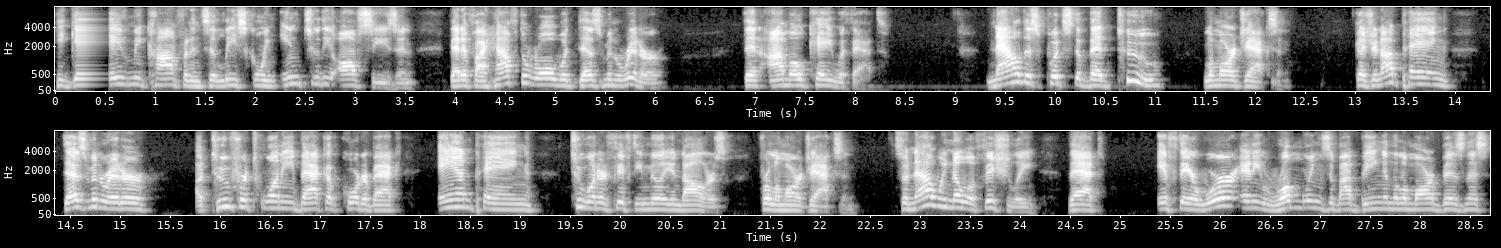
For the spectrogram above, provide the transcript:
he gave me confidence at least going into the offseason that if I have to roll with Desmond Ridder, then I'm okay with that. Now this puts to bed to Lamar Jackson because you're not paying Desmond Ridder a two for 20 backup quarterback and paying $250 million for Lamar Jackson. So now we know officially that if there were any rumblings about being in the Lamar business,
